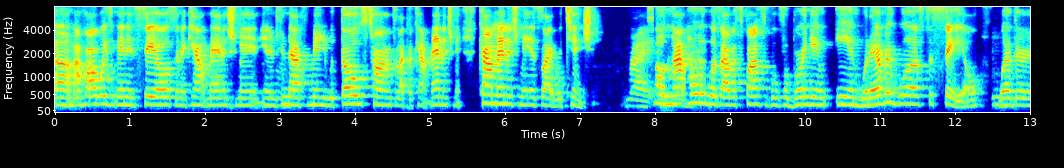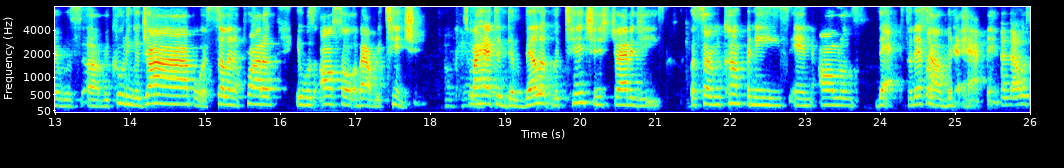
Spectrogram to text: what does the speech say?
Um, I've always been in sales and account management. And if you're not familiar with those terms, like account management, account management is like retention. Right. So not only was I responsible for bringing in whatever it was to sell, mm-hmm. whether it was uh, recruiting a job or selling a product, it was also about retention. Okay. So I had to develop retention strategies for certain companies and all of that. So that's so, how that happened. And that was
